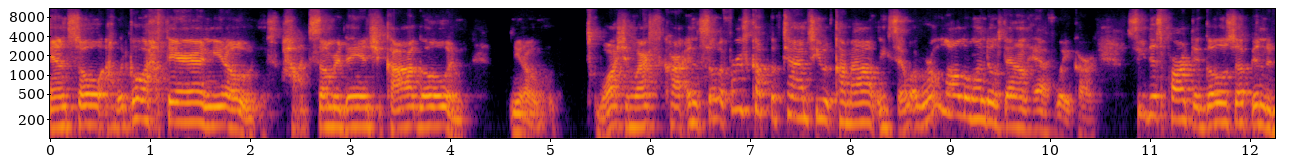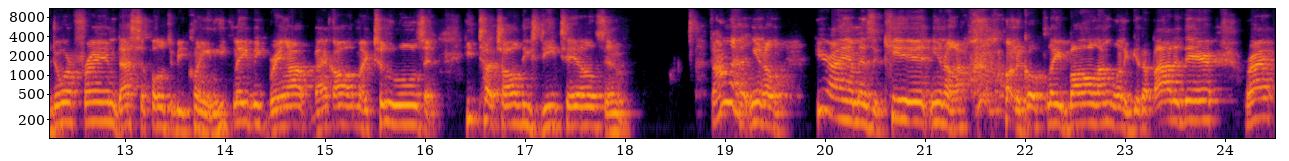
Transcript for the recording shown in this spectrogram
And so I would go out there and, you know, hot summer day in Chicago and, you know, wash and wax the car. And so the first couple of times he would come out and he said, Well, roll all the windows down halfway, car. See this part that goes up in the door frame? That's supposed to be clean. He made me bring out back all my tools and he touched all these details. And finally, you know, here I am as a kid, you know, I want to go play ball. I want to get up out of there, right?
